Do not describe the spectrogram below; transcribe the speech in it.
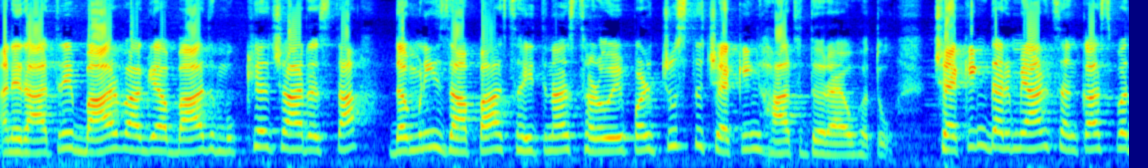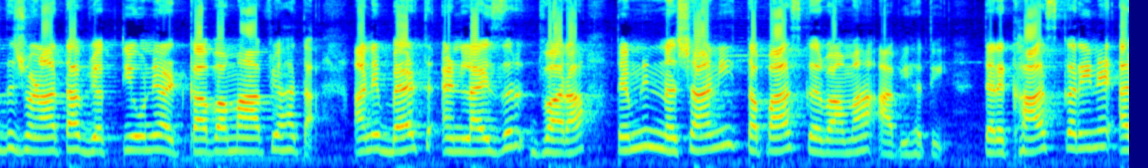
અને રાત્રે બાર વાગ્યા બાદ મુખ્ય ચાર રસ્તા દમણી ઝાપા સહિતના સ્થળોએ પણ ચુસ્ત ચેકિંગ હાથ ધરાયું હતું. ચેકિંગ દરમિયાન શંકાસ્પદ જણાતા વ્યક્તિઓને અટકાવવામાં આવ્યા હતા અને બેર્થ એનલાઇઝર દ્વારા તેમની નશાની તપાસ કરવામાં આવી હતી. ત્યારે ખાસ કરીને આ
